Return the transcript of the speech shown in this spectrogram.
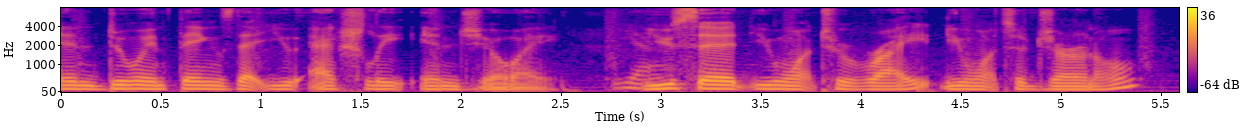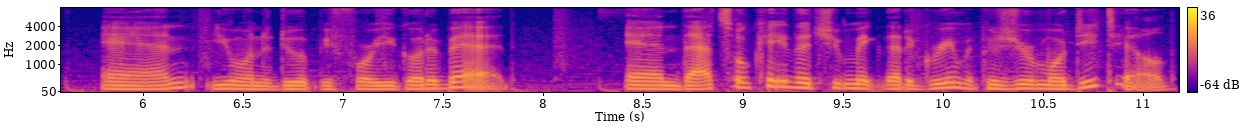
in doing things that you actually enjoy. Yeah. You said you want to write, you want to journal, and you want to do it before you go to bed. And that's okay that you make that agreement because you're more detailed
